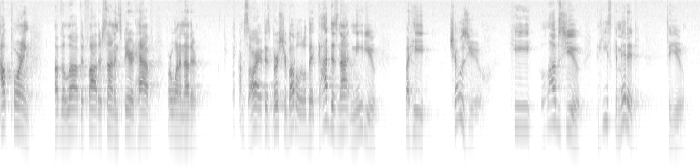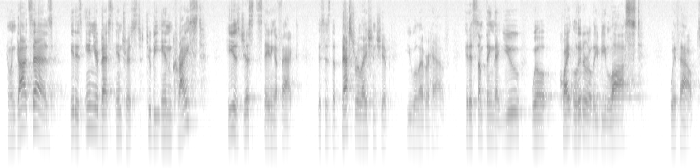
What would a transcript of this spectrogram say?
outpouring of the love that Father, Son, and Spirit have for one another. I'm sorry if this bursts your bubble a little bit. God does not need you, but He chose you. He loves you, and He's committed to you. And when God says, it is in your best interest to be in Christ, he is just stating a fact. This is the best relationship you will ever have. It is something that you will quite literally be lost without.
